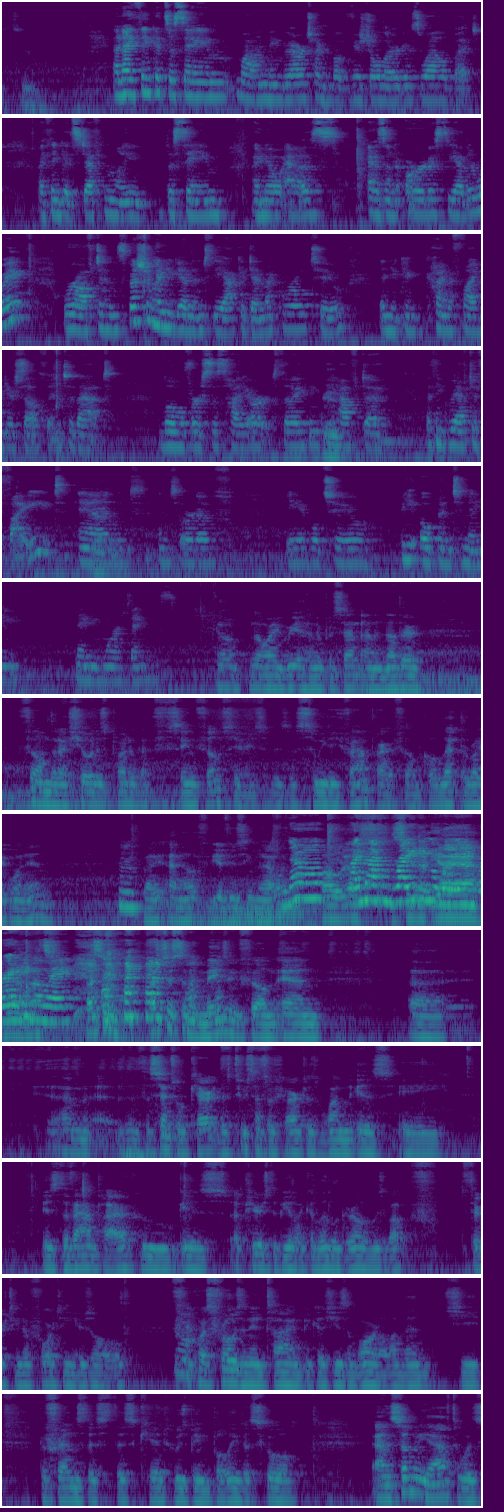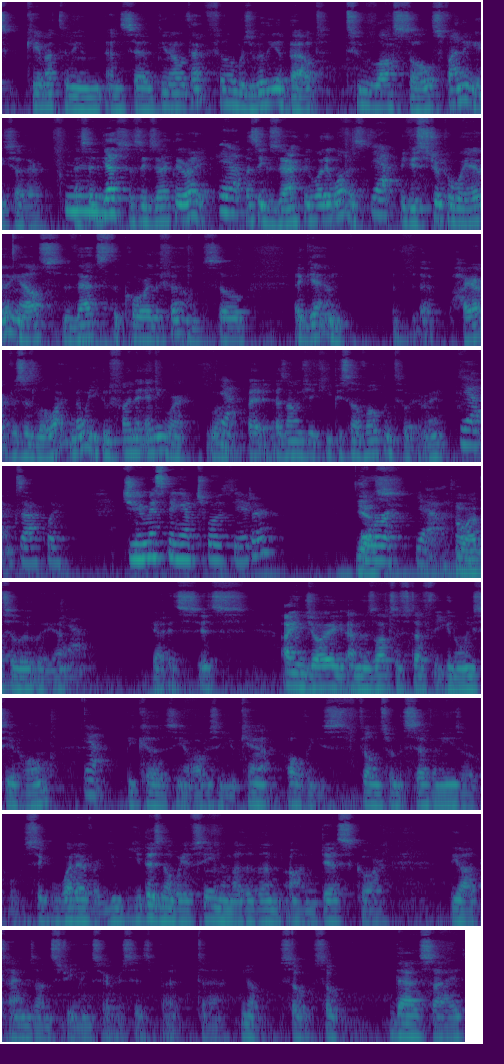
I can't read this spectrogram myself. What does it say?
And I think it's the same. Well, I mean, we are talking about visual art as well, but I think it's definitely the same. I know as as an artist, the other way, we're often, especially when you get into the academic world too, then you can kind of find yourself into that low versus high art that I think we have to. I think we have to fight and and sort of be able to be open to many many more things. No, no, I agree 100%. And another film that I showed as part of that same film series was a Swedish vampire film called Let the Right One In. Hmm. Right? I don't know if you've seen that one. No, Oh, I'm, writing away, Yeah, yeah, writing yeah, away. That's, an, that's just an amazing film. And uh, um, the, the central character, there's two central characters. One is a is the vampire who is appears to be like a little girl who's about 13 or 14 years old of course frozen in time because she's immortal and then she befriends this this kid who's being bullied at school and somebody afterwards came up to me and, and said you know that film was really about two lost souls finding each other i said Mm, yes that's exactly right yeah, that's exactly what it was yeah. if you strip away everything else that's the core of the film so again high art versus low art no you can find it anywhere well, Yeah. as long as you keep yourself open to it right Yeah, exactly. Do you miss being able to go to theater? yes Or, yeah. oh absolutely yeah Yeah. Yeah, it's it's. I enjoy. I mean, there's lots of stuff that you can only see at home. Yeah. Because you know, obviously, you can't all these films from the '70s or whatever. You, you there's no way of seeing them other than on disc or the odd times on streaming services. But uh, no, so so that aside,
